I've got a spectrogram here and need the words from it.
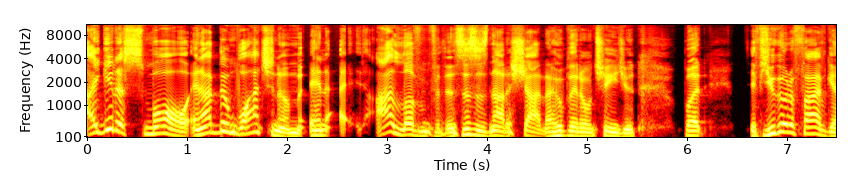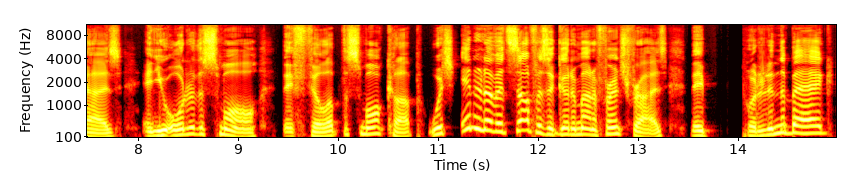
I get a small, and I've been watching them, and I, I love them for this. This is not a shot, and I hope they don't change it. But if you go to Five Guys and you order the small, they fill up the small cup, which in and of itself is a good amount of French fries. They put it in the bag.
